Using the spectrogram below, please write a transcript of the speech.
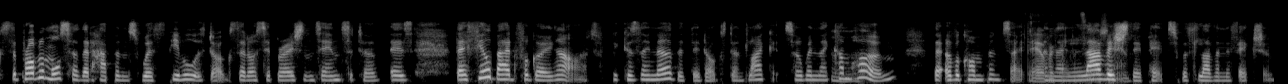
Because the problem also that happens with people with dogs that are separation sensitive is they feel bad for going out because they know that their dogs don't like it. So when they come mm. home, they overcompensate they and they lavish their pets with love and affection.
